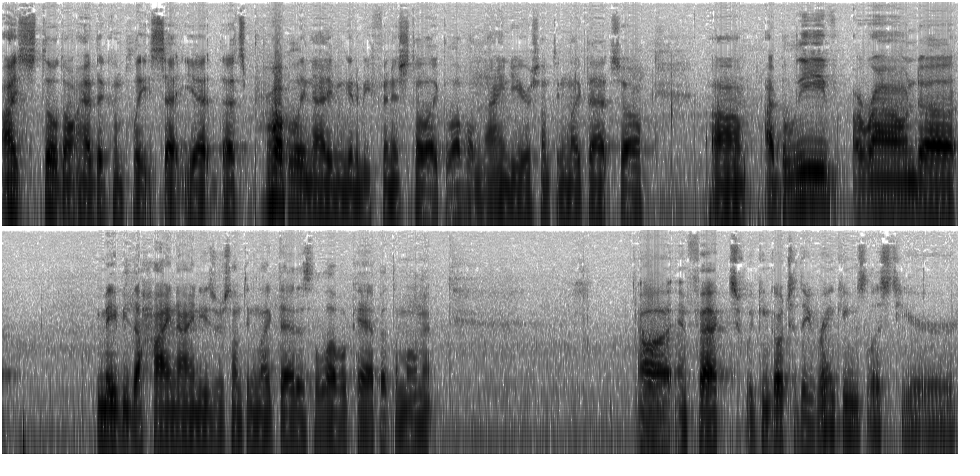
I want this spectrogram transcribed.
I still don't have the complete set yet. That's probably not even going to be finished till like level 90 or something like that. So, um, I believe around, uh, maybe the high 90s or something like that is the level cap at the moment. Uh, in fact, we can go to the rankings list here.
